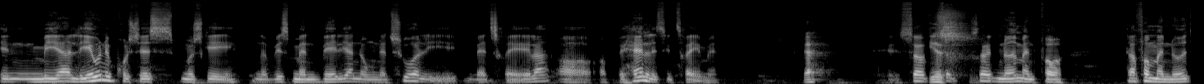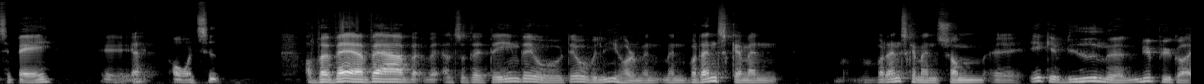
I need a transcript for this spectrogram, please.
en mere levende proces måske, når, hvis man vælger nogle naturlige materialer og, og behandle sit træ med. Ja. Så, yes. så, så er det noget, man får, der får man noget tilbage øh, ja. over tid. Og hvad, hvad er, hvad er hvad, altså det, det ene, det er jo, det er jo vedligehold, men, men hvordan skal man, hvordan skal man som øh, ikke vidende nybygger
